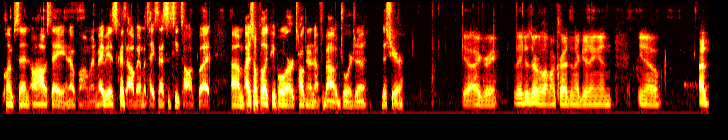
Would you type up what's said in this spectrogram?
Clemson, Ohio State, and Oklahoma. And maybe it's because Alabama takes the SEC talk, but um, I just don't feel like people are talking enough about Georgia this year. Yeah, I agree. They deserve a lot more credit than they're getting, and you know, I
